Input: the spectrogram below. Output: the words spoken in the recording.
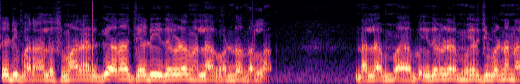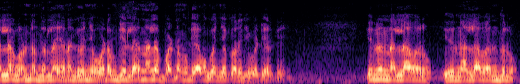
செடி பரவாயில்ல சுமாராக இருக்குது ஆனால் செடி இதை விட நல்லா கொண்டு வந்துடலாம். நல்லா ம- இதை விட முயற்சி பண்ணால் நல்லா கொண்டு வந்துடலாம். எனக்கு கொஞ்சம் உடம்பு சரியில்லாதனால பண்ண முடியாமல் கொஞ்சம் குறைச்சி பண்ணியிருக்கு இன்னும் நல்லா வரும். இது நல்லா வந்துடும்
